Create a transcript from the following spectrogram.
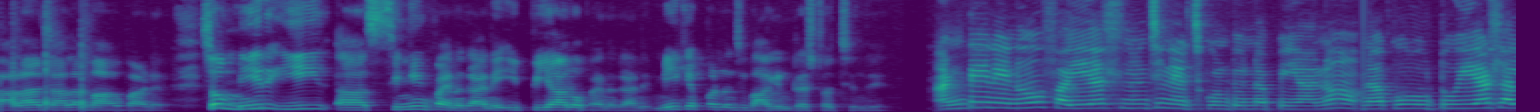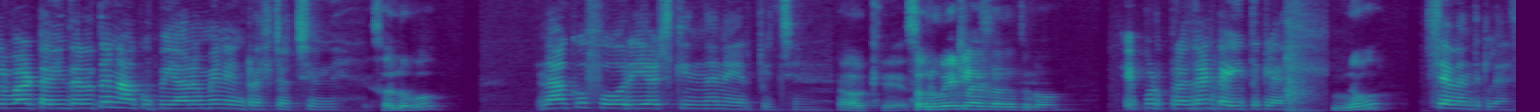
చాలా చాలా బాగా పాడారు. సో మీరు ఈ సింగింగ్ పైన కానీ ఈ పియానో పైన కానీ మీకు ఎప్పటి నుంచి బాగా ఇంట్రెస్ట్ వచ్చింది? అంటే నేను ఫైవ్ ఇయర్స్ నుంచి నేర్చుకుంటున్న పియానో. నాకు టూ ఇయర్స్ అలవాటు అయిన తర్వాత నాకు పియానో మీద ఇంట్రెస్ట్ వచ్చింది. సో నువ్వు? నాకు ఫోర్ ఇయర్స్ కింద నేర్పించింది. ఓకే. సో నువ్వే క్లాస్ చదువుతున్నావు? ఇప్పుడు ప్రజెంట్ ఎయిత్ క్లాస్. నువ్వు? Seventh class.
